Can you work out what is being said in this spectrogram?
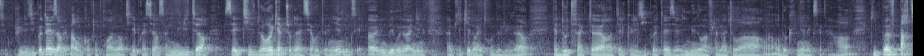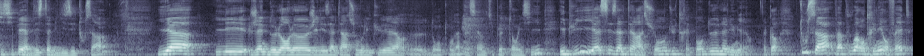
c'est plus des hypothèses, hein, mais par exemple, quand on prend un antidépresseur, c'est un inhibiteur sélectif de recapture de la sérotonine. Donc, c'est une des monoamines impliquées dans les troubles de l'humeur. Il y a d'autres facteurs, hein, tels que les hypothèses immuno-inflammatoires, endocriniennes, etc., qui peuvent participer à déstabiliser tout ça. Il y a les gènes de l'horloge et les altérations moléculaires euh, dont on a passé un petit peu de temps ici. Et puis, il y a ces altérations du traitement de la lumière. Tout ça va pouvoir entraîner en fait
